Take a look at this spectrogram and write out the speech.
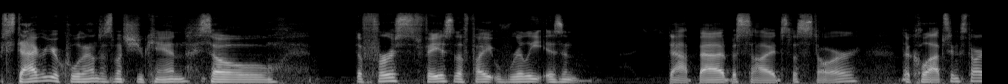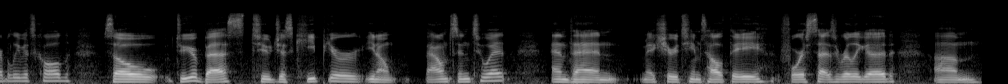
stagger your cooldowns as much as you can. So the first phase of the fight really isn't that bad besides the star the collapsing star, I believe it's called. So do your best to just keep your, you know, bounce into it and then make sure your team's healthy. Force set is really good. Um,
